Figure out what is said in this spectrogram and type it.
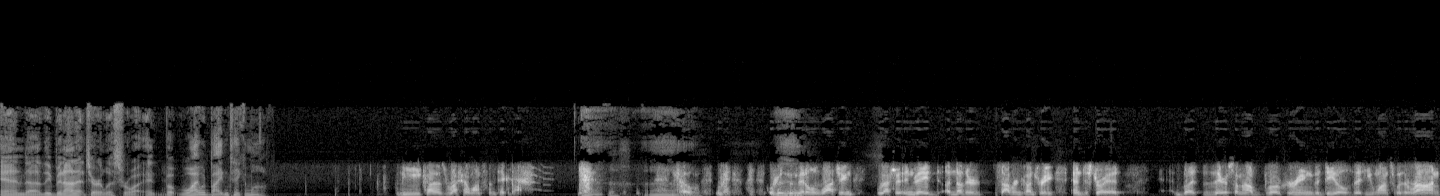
and uh, they've been on that terror list for a while. And, but why would Biden take them off? because Russia wants them taken off. yeah so we're in the middle of watching Russia invade another sovereign country and destroy it, but they're somehow brokering the deal that he wants with Iran,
